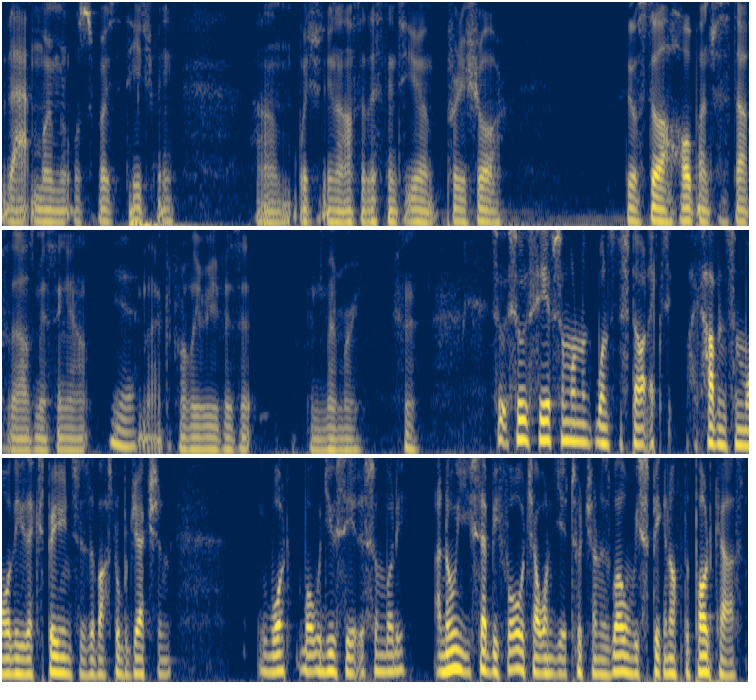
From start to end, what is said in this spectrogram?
that moment was supposed to teach me. Um, which, you know, after listening to you, I'm pretty sure there was still a whole bunch of stuff that I was missing out Yeah. that I could probably revisit in memory. So, so see if someone wants to start ex- like having some more of these experiences of astral projection, what what would you say to somebody? I know you said before, which I wanted you to touch on as well when we were speaking off the podcast.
